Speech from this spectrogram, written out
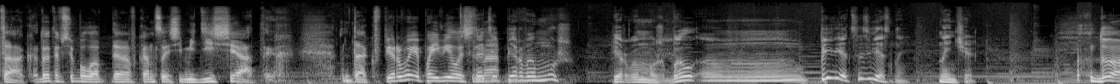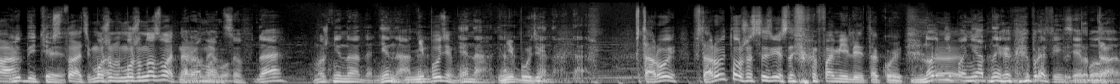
так, ну это все было э, в конце 70-х. Так, впервые появилась Кстати, на... первый муж, первый муж был эм, певец известный нынче. Да, любите кстати, можем, можем назвать, наверное, его. Романцев, да? Может, не надо? Не надо. Не будем? Не надо. Не будем. Не надо. Второй, второй тоже с известной фамилией такой. Но Э, непонятная какая профессия была. Да.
